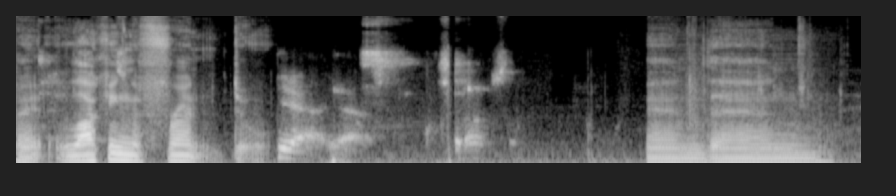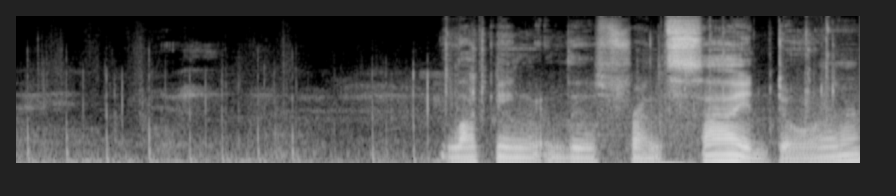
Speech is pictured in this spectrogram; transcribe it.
Alright, locking the front door. Yeah, yeah. And then locking the front side door.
